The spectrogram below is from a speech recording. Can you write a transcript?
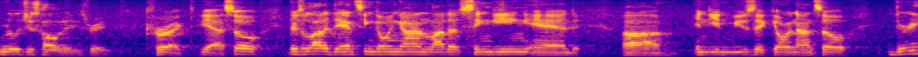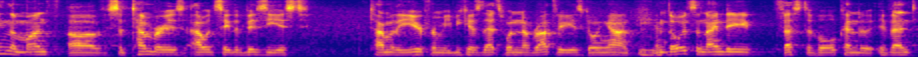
religious holidays, right? correct. Yeah. So there's a lot of dancing going on, a lot of singing and uh, Indian music going on. So during the month of September is I would say the busiest time of the year for me because that's when Navratri is going on. Mhm. And though it's a nine day festival kind of event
